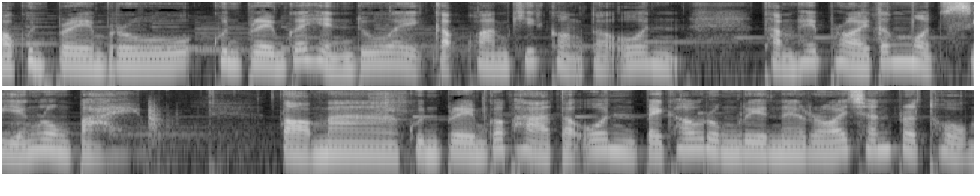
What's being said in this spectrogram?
พอคุณเปรมรู้ คุณเปรมก็เห็นด้วยกับความคิดของตาอ้นทำให้พลอยต้องหมดเสียงลงไป ต่อมาคุณเปรมก็พาตาอ้นไปเข้าโรงเรียนในร้อยชั้นประถม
